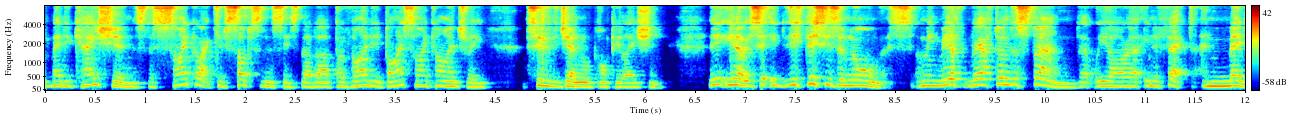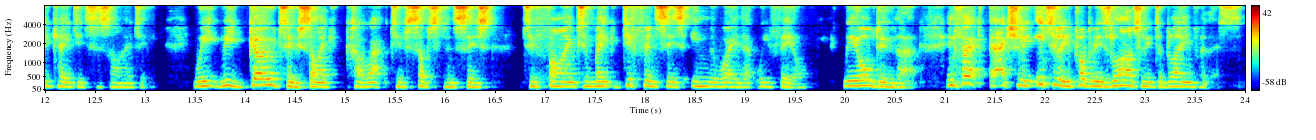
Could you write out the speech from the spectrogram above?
medications, the psychoactive substances that are provided by psychiatry to the general population you know, it, this is enormous. I mean, we have, we have to understand that we are, uh, in effect, a medicated society. We, we go to psychoactive substances to find, to make differences in the way that we feel. We all do that. In fact, actually, Italy probably is largely to blame for this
